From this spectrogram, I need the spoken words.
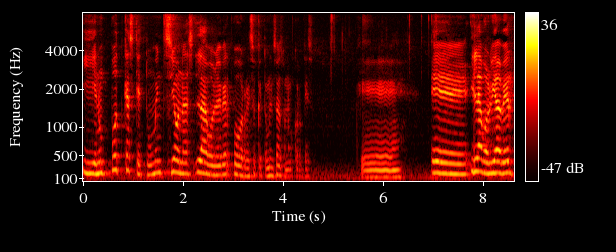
Y en un podcast que tú mencionas, la volví a ver por eso que tú mencionas, no me acuerdo qué es. Que. Eh, y la volví a ver.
